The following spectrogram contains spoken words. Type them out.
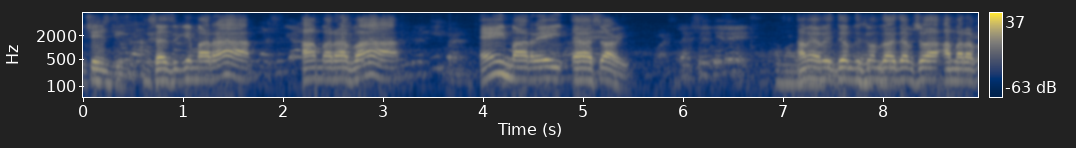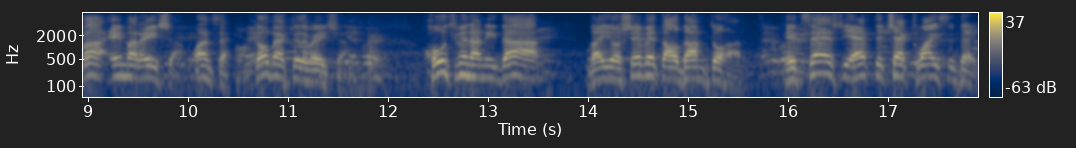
tashmish. changing. Says the Gemara, Amarava, Eimarei, uh, sorry. Amarava, Eimareisha. One second. Go back to the Reisha. Chutz min anida, vayoshevet al dam tohar. It says you have to check twice a day.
